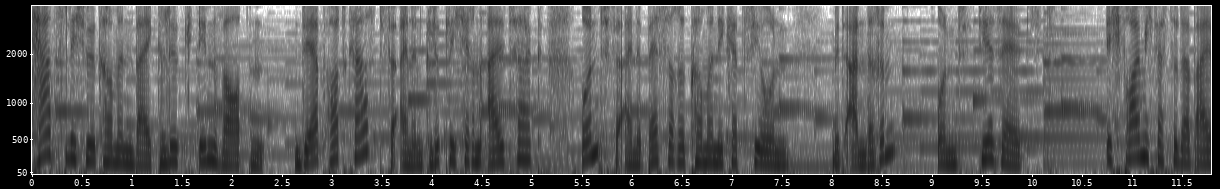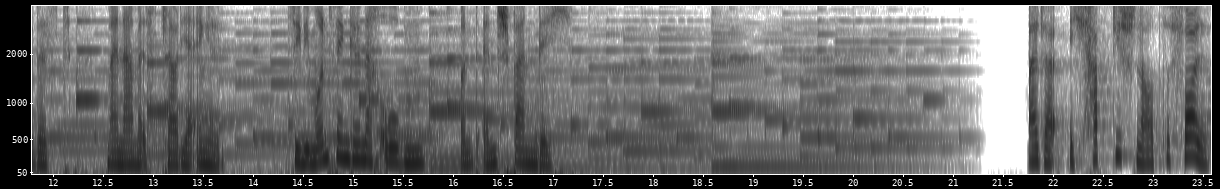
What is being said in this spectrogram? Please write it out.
Herzlich willkommen bei Glück in Worten, der Podcast für einen glücklicheren Alltag und für eine bessere Kommunikation mit anderen und dir selbst. Ich freue mich, dass du dabei bist. Mein Name ist Claudia Engel. Zieh die Mundwinkel nach oben und entspann dich. Alter, ich hab die Schnauze voll.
